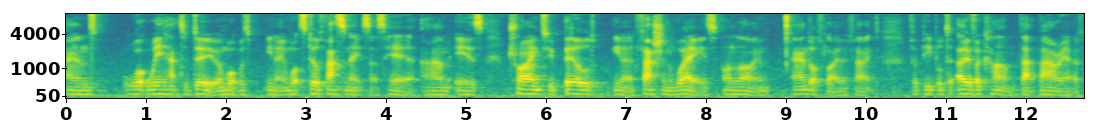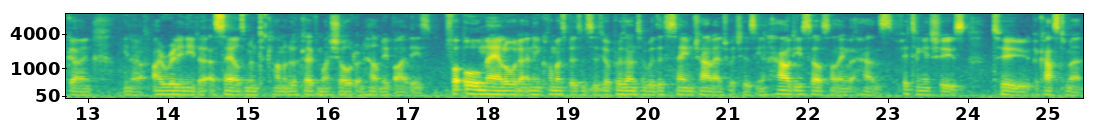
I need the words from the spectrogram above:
And what we had to do and what was you know and what still fascinates us here um, is trying to build you know and fashion ways online and offline in fact for people to overcome that barrier of going you know, I really need a, a, salesman to come and look over my shoulder and help me buy these. For all mail order and e-commerce businesses, you're presented with this same challenge, which is, you know, how do you sell something that has fitting issues to a customer?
